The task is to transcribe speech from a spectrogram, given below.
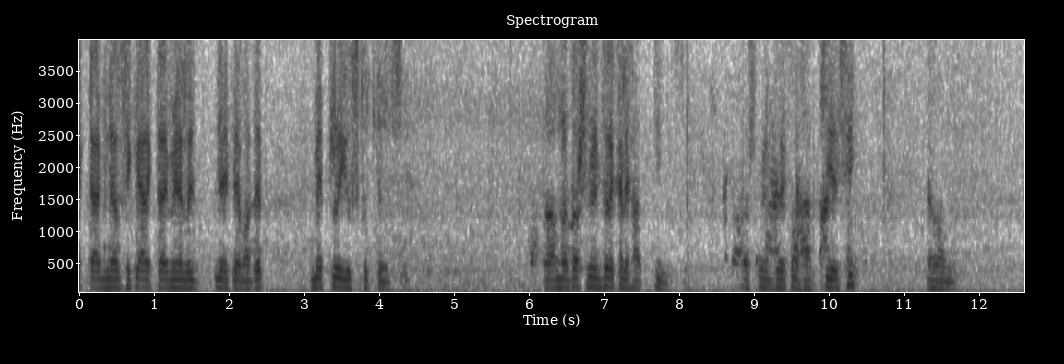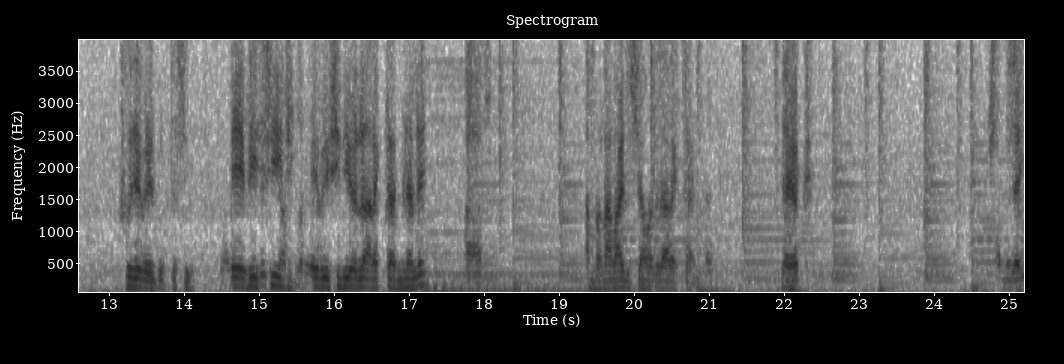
এক টার্মিনাল থেকে আরেক টার্মিনালে যাইতে আমাদের মেট্রো ইউজ করতে হচ্ছে। তো আমরা দশ মিনিট ধরে খালি হাত দিয়েছি দশ মিনিট ধরে খালি হাত দিয়েছি এবং খুঁজে বের করতেছি। এবিসিডি এবিসিডি হলো আরেক টার্মিনালে আর আমরা নামাই দিচ্ছি আমাদের আরেক টার্মিনালে যাই হোক সামনে যাই।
